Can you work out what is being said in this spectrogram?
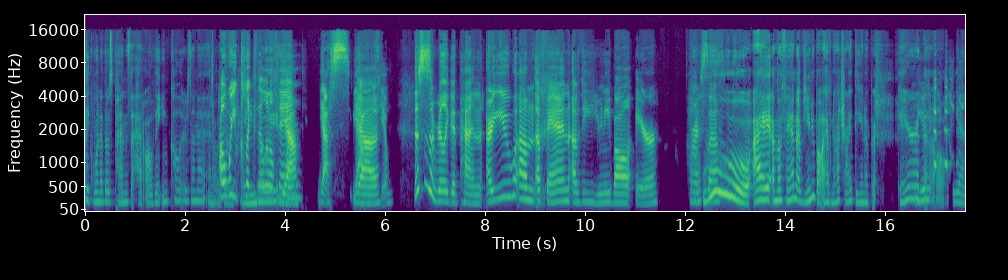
like one of those pens that had all the ink colors in it. And it Oh, where you click the little thing. Yeah. Yes. Yeah. I'm with you. This is a really good pen. Are you um a fan of the Uniball Air, Marissa? Ooh, I am a fan of Uniball. I have not tried the Uniball Air Uni- though. Yeah.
